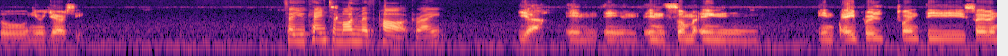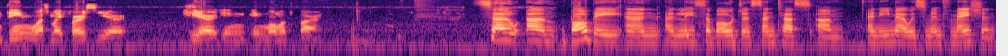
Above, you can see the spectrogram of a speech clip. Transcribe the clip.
to New Jersey. So you came to Monmouth Park, right? Yeah, in in in some in in April 2017 was my first year here in in Monmouth Park. So um, Bobby and, and Lisa Bolger sent us um, an email with some information,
